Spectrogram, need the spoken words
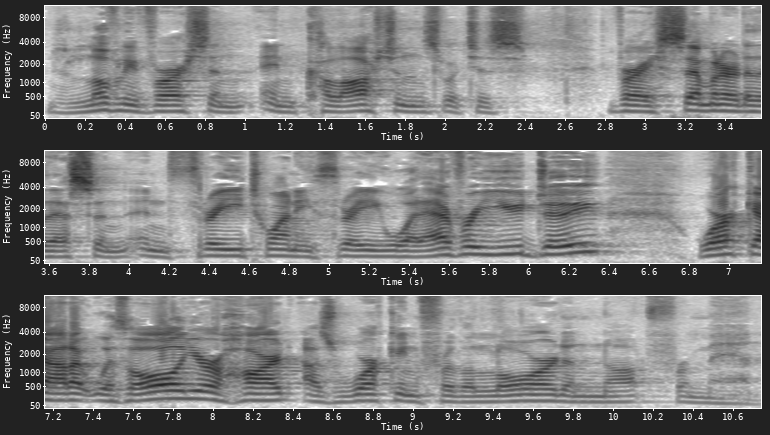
There's a lovely verse in, in Colossians, which is very similar to this in, in 323 whatever you do work at it with all your heart as working for the lord and not for men.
